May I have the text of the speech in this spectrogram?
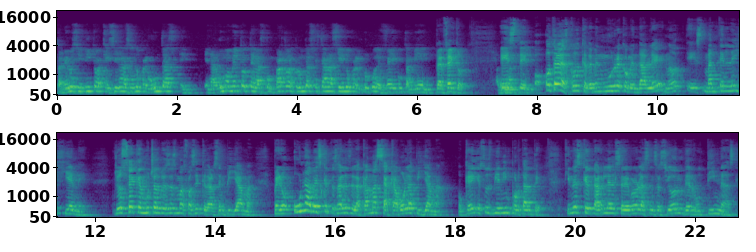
también los invito a que sigan haciendo preguntas. En, algún momento te las comparto las preguntas que están haciendo por el grupo de Facebook también. Perfecto. Este, otra de las cosas que también es muy recomendable, ¿no? Es mantén la higiene. Yo sé que muchas veces es más fácil quedarse en pijama, pero una vez que te sales de la cama se acabó la pijama. ¿Ok? Esto es bien importante. Tienes que darle al cerebro la sensación de rutinas,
